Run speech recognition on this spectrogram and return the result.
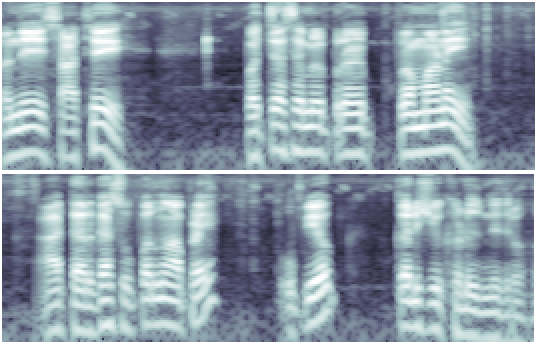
અને સાથે પચાસ એમએલ પ્રમાણે આ ટરઘાસ ઉપરનો આપણે ઉપયોગ કરીશું, ખેડૂત મિત્રો.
